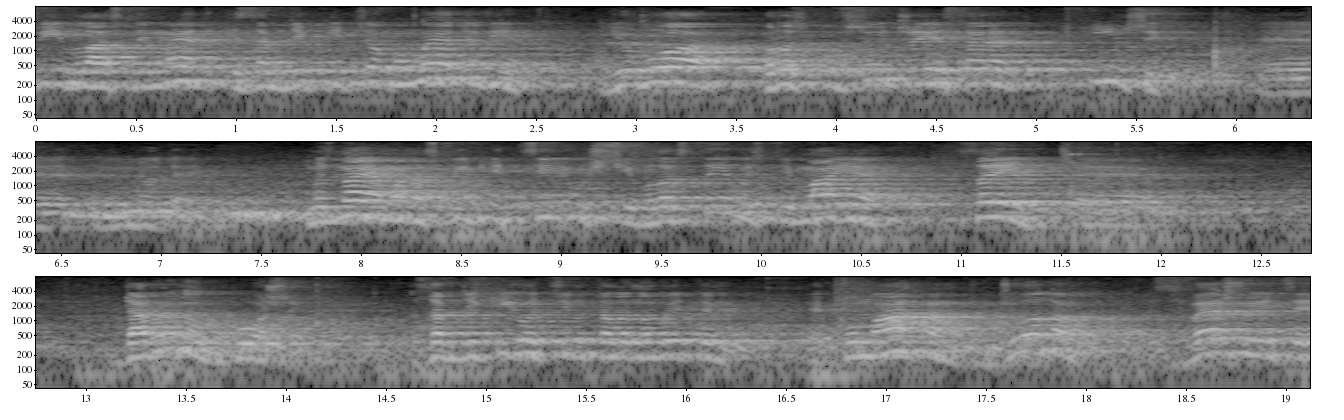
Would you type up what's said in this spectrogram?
свій власний мед і завдяки цьому медові його розповсюджує серед інших е, людей. Ми знаємо, наскільки цілющі властивості має цей е, дарунок Божий завдяки оцим талановитим комахам, бджолам звершується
